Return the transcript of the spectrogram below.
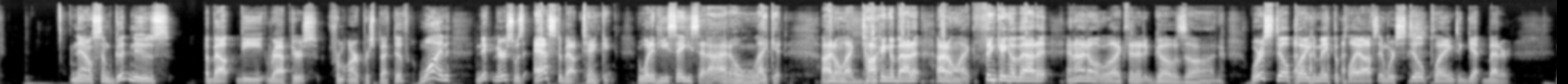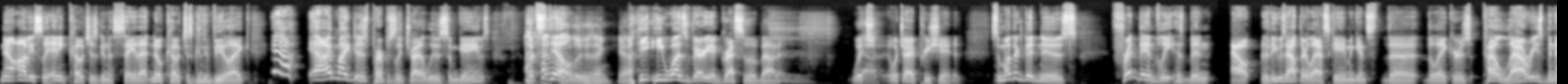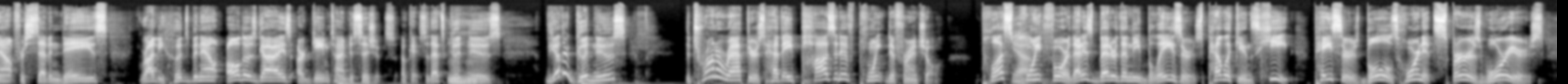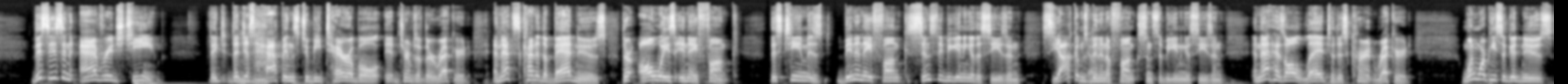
Now, some good news about the Raptors from our perspective. One, Nick Nurse was asked about tanking. What did he say? He said, I don't like it. I don't like talking about it. I don't like thinking about it. And I don't like that it goes on. We're still playing to make the playoffs and we're still playing to get better. Now, obviously, any coach is going to say that. No coach is going to be like, yeah, yeah, I might just purposely try to lose some games. but still, losing. Yeah. he he was very aggressive about it, which which I appreciated. Some other good news: Fred VanVleet has been out. He was out their last game against the the Lakers. Kyle Lowry's been out for seven days. Rodney Hood's been out. All those guys are game time decisions. Okay, so that's good mm-hmm. news. The other good news: the Toronto Raptors have a positive point differential. Plus Yeah. 0.4. That is better than the Blazers, Pelicans, Heat, Pacers, Bulls, Hornets, Spurs, Warriors. This is an average team. They, that just happens to be terrible in terms of their record. And that's kind of the bad news. They're always in a funk. This team has been in a funk since the beginning of the season. Siakam's been in a funk since the beginning of the season. And that has all led to this current record. One more piece of good news.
